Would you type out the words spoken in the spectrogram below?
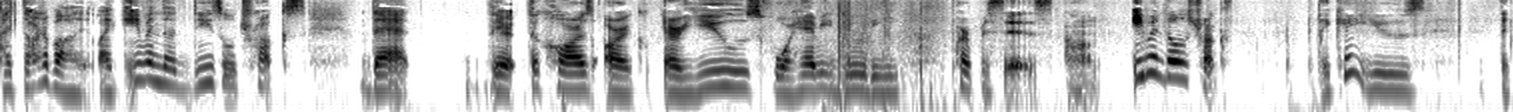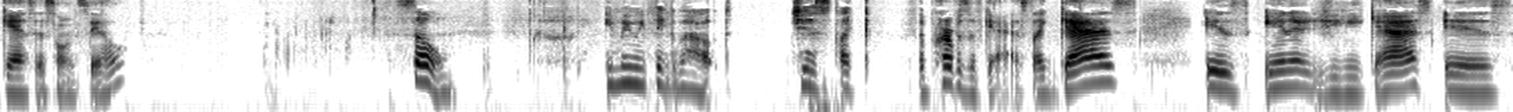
I thought about it. Like, even the diesel trucks that the cars are, are used for heavy duty purposes, um, even those trucks, they can't use the gas that's on sale so it made me think about just like the purpose of gas. Like gas is energy. Gas is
